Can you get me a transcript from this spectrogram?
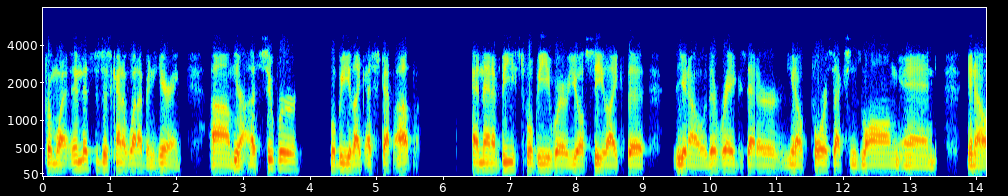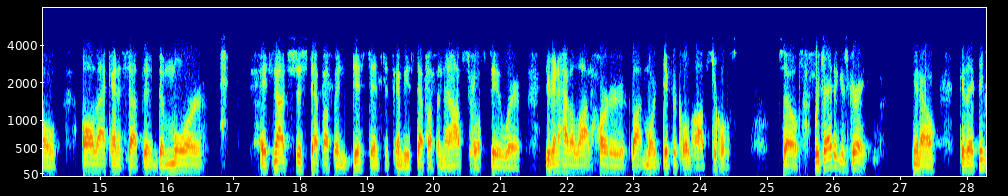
from what, and this is just kind of what I've been hearing. Um, Yeah. A super will be like a step up, and then a beast will be where you'll see like the, you know, the rigs that are you know four sections long and you know all that kind of stuff. The the more, it's not just a step up in distance. It's going to be a step up in the obstacles too, where you're going to have a lot harder, a lot more difficult obstacles. So, which I think is great, you know, because I think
